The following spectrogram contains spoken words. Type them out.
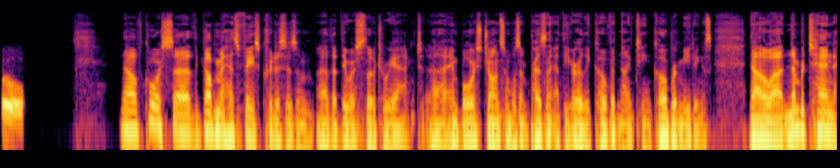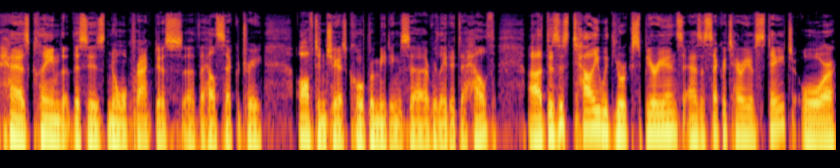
fool. Now, of course, uh, the government has faced criticism uh, that they were slow to react, uh, and Boris Johnson wasn't present at the early COVID 19 COBRA meetings. Now, uh, number 10 has claimed that this is normal practice. Uh, the health secretary often chairs COBRA meetings uh, related to health. does this tally with your experience as a Secretary of State, or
